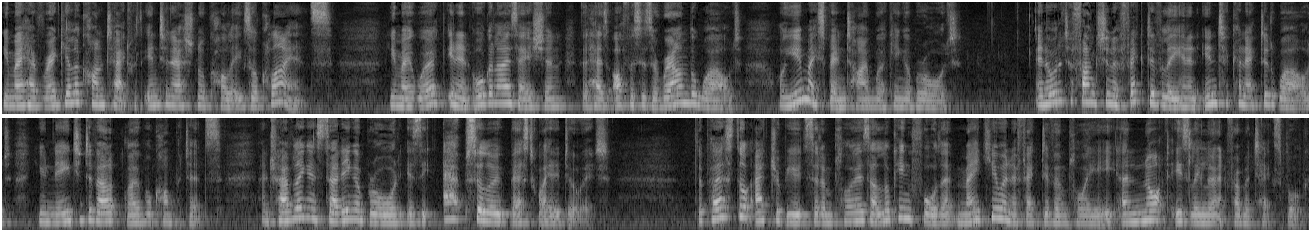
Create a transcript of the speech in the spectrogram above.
You may have regular contact with international colleagues or clients. You may work in an organisation that has offices around the world, or you may spend time working abroad. In order to function effectively in an interconnected world, you need to develop global competence, and travelling and studying abroad is the absolute best way to do it. The personal attributes that employers are looking for that make you an effective employee are not easily learnt from a textbook,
